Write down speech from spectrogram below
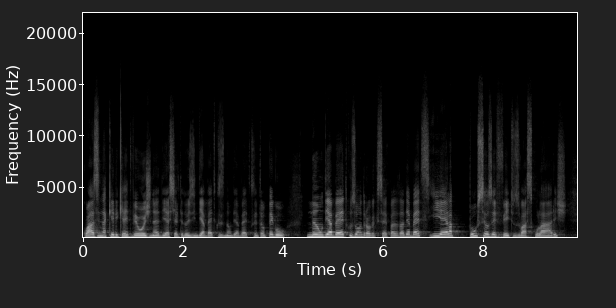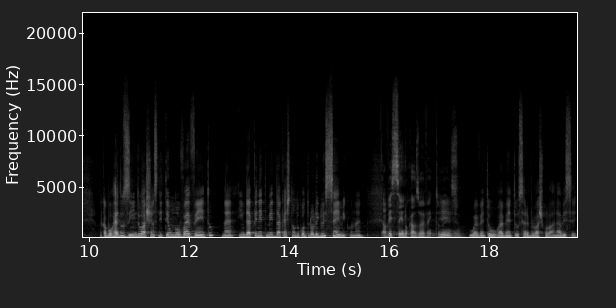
quase naquele que a gente vê hoje, né, de SGLT2 em diabéticos e não diabéticos. Então, pegou não diabéticos, uma droga que serve para tratar diabetes, e ela, por seus efeitos vasculares, acabou reduzindo a chance de ter um novo evento, né, independentemente da questão do controle glicêmico, né? AVC, no caso, o evento, né? Isso, o evento, o evento cerebrovascular, né, AVC.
